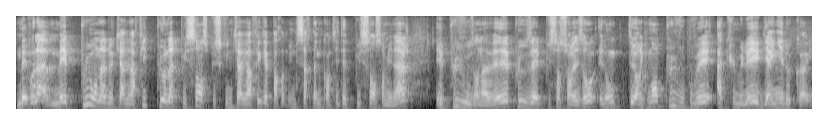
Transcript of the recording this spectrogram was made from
mais voilà, mais plus on a de cartes graphiques, plus on a de puissance, puisqu'une carte graphique apporte une certaine quantité de puissance en minage, et plus vous en avez, plus vous avez de puissance sur les os, et donc théoriquement plus vous pouvez accumuler et gagner de coins.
